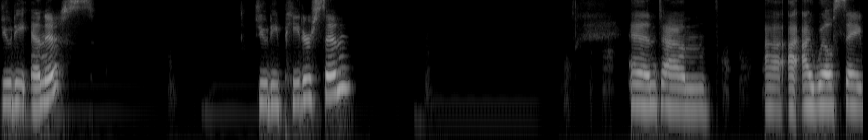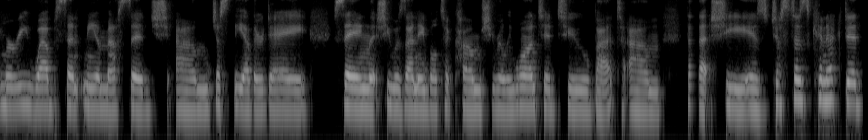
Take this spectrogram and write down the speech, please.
Judy Ennis, Judy Peterson, and um, uh, I, I, will say Marie Webb sent me a message um, just the other day saying that she was unable to come. She really wanted to, but um, that she is just as connected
